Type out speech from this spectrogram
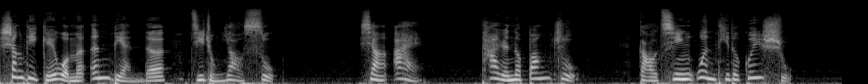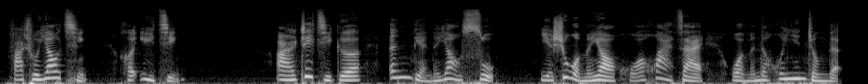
上帝给我们恩典的几种要素，像爱、他人的帮助、搞清问题的归属、发出邀请和预警，而这几个恩典的要素。也是我们要活化在我们的婚姻中的，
